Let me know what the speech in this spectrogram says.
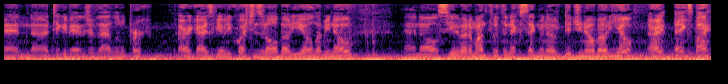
and uh, take advantage of that little perk. All right, guys. If you have any questions at all about EO, let me know, and I'll see you in about a month with the next segment of Did You Know About EO? All right, thanks. Bye.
